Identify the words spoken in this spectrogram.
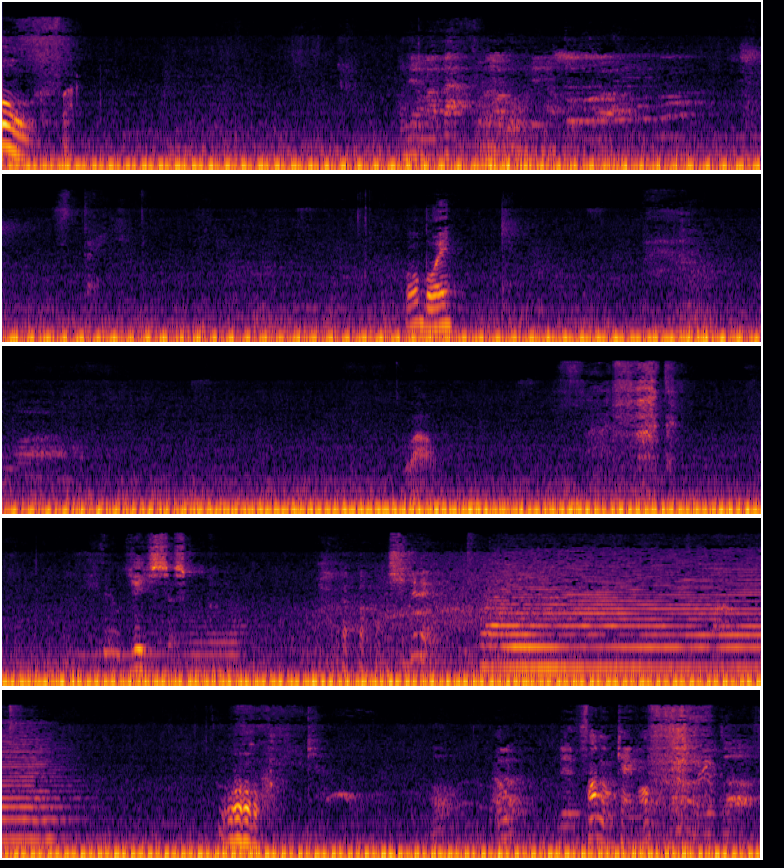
Oh, fuck. Och det var värt att ha orden alltså. Oh boy. Wow. Fuck. Jesus. Shit. funnel came off.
